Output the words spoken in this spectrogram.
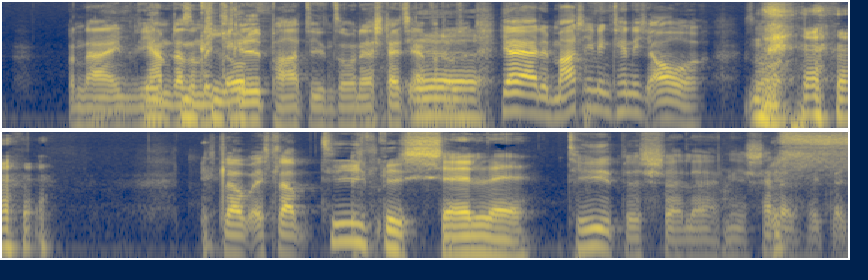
Und da, irgendwie- die haben da so eine. Grillparty und so. Und er stellt sich einfach Ja. durch. Ja, ja, den Martin, den kenne ich auch. So. ich glaube, ich glaube, Typisch Schelle. typisch Schelle. Nee, Schelle ist wirklich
